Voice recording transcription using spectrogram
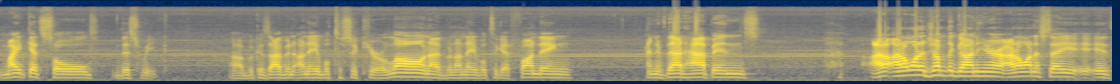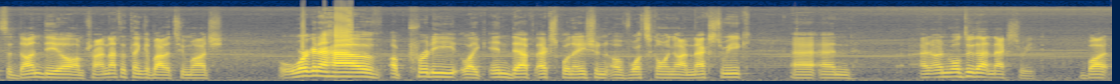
might get sold this week uh, because I've been unable to secure a loan, I've been unable to get funding. And if that happens, I don't, don't want to jump the gun here. I don't want to say it's a done deal. I'm trying not to think about it too much. We're going to have a pretty like in-depth explanation of what's going on next week and, and, and we'll do that next week. But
